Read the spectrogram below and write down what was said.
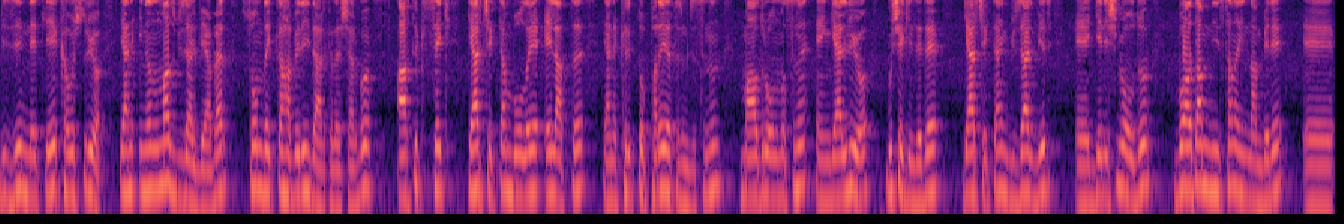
bizi netliğe kavuşturuyor. Yani inanılmaz güzel bir haber. Son dakika haberiydi arkadaşlar bu. Artık SEC gerçekten bu olaya el attı. Yani kripto para yatırımcısının mağdur olmasını engelliyor. Bu şekilde de gerçekten güzel bir e, gelişme oldu. Bu adam Nisan ayından beri e,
